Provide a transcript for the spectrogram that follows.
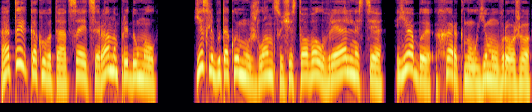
«А ты какого-то отца и тирана придумал. Если бы такой мужлан существовал в реальности, я бы харкнул ему в рожу.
